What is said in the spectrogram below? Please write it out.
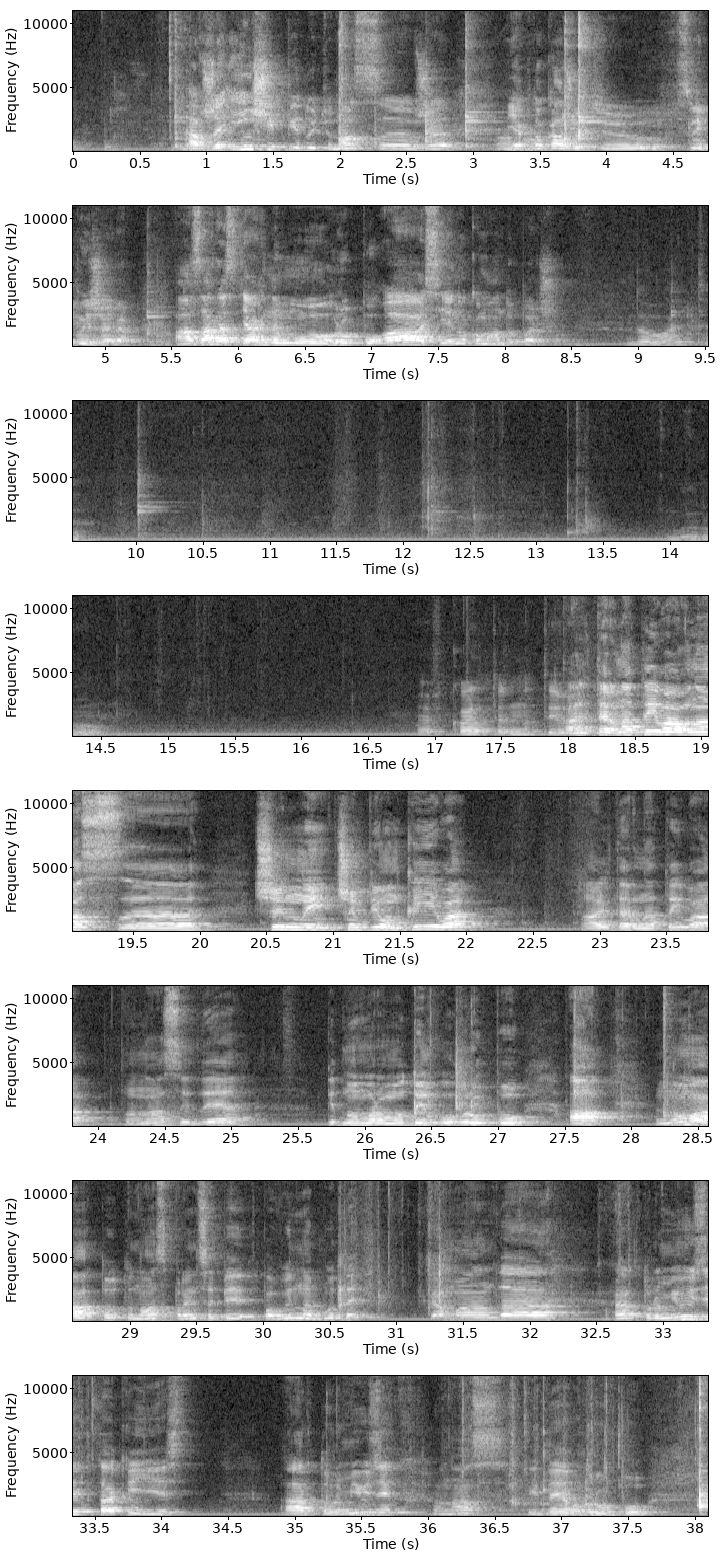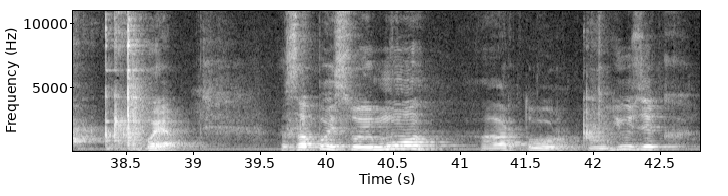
А вже інші підуть у нас е, вже, як то кажуть, е, сліпий жереб. А зараз тягнемо групу А, сіяну команду першу. Давайте. Беру. ФК альтернатива. Альтернатива у нас е, чинний чемпіон Києва. Альтернатива у нас іде під номером 1 у групу А. Ну а тут у нас, в принципі, повинна бути команда Arthur Music, так і є. Arthur Music у нас йде в групу Б. Записуємо Arthur Мюзик.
